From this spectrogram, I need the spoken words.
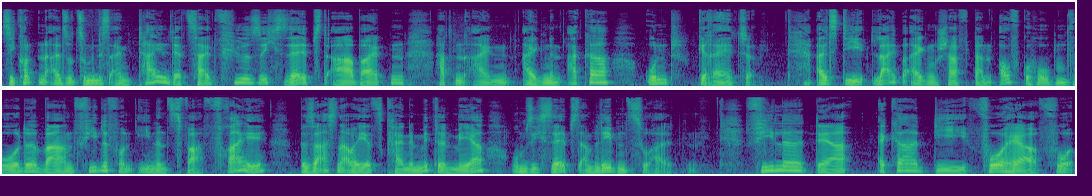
Sie konnten also zumindest einen Teil der Zeit für sich selbst arbeiten, hatten einen eigenen Acker und Geräte. Als die Leibeigenschaft dann aufgehoben wurde, waren viele von ihnen zwar frei, besaßen aber jetzt keine Mittel mehr, um sich selbst am Leben zu halten. Viele der Äcker, die vorher vor,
